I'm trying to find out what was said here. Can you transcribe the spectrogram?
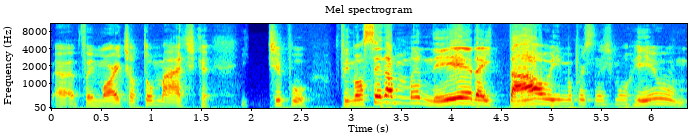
É, Foi morte automática. E, tipo, foi uma cena maneira e tal, e meu personagem morreu.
